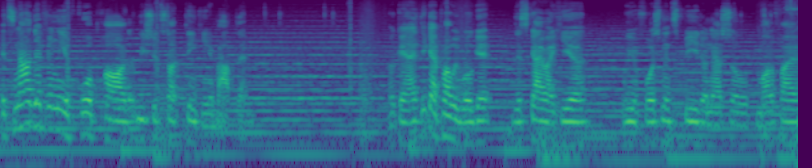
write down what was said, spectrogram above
it's now definitely a four par that we should start thinking about them. Okay, I think I probably will get this guy right here, reinforcement speed or national modifier.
